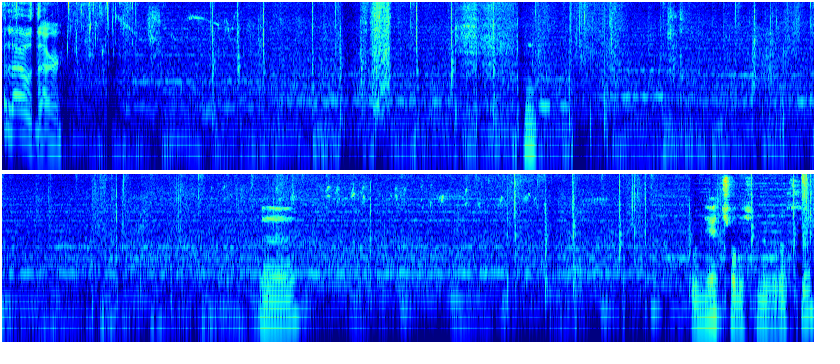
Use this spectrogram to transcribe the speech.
Hello there. Ee. Bu niye çalışmıyor burası?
